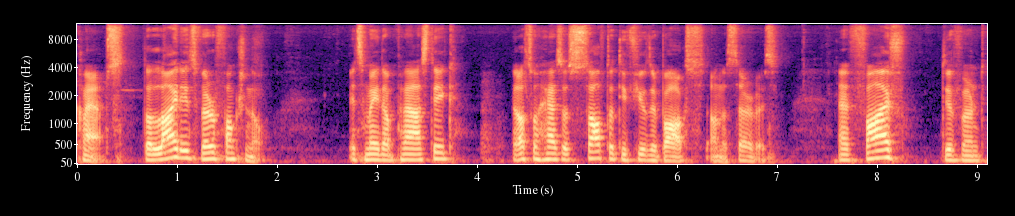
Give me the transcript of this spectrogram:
clamps. The light is very functional. It's made of plastic. It also has a soft diffuser box on the surface and five different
